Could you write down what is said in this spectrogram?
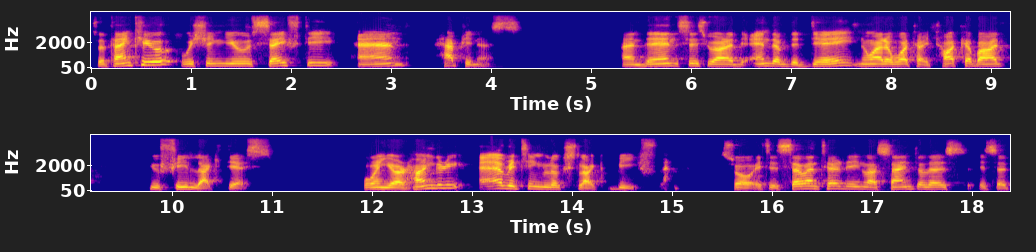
So thank you, wishing you safety and happiness. And then since we are at the end of the day, no matter what I talk about, you feel like this. When you're hungry, everything looks like beef. So it is 7.30 in Los Angeles. It's at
